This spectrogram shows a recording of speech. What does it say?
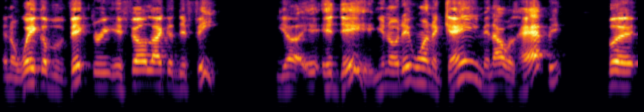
in a wake of a victory, it felt like a defeat. Yeah, it, it did. You know, they won a game and I was happy, but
